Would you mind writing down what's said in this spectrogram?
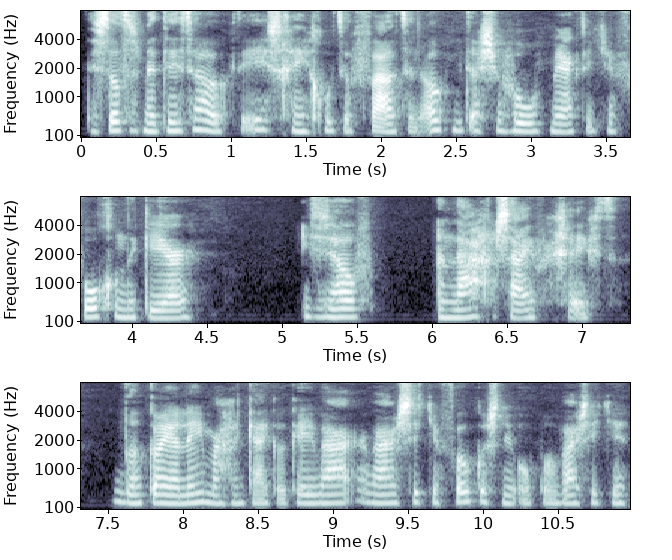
Dus dat is met dit ook. Er is geen goed of fout. En ook niet als je bijvoorbeeld merkt dat je volgende keer jezelf een lager cijfer geeft. Dan kan je alleen maar gaan kijken, oké, waar, waar zit je focus nu op? En waar zit je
